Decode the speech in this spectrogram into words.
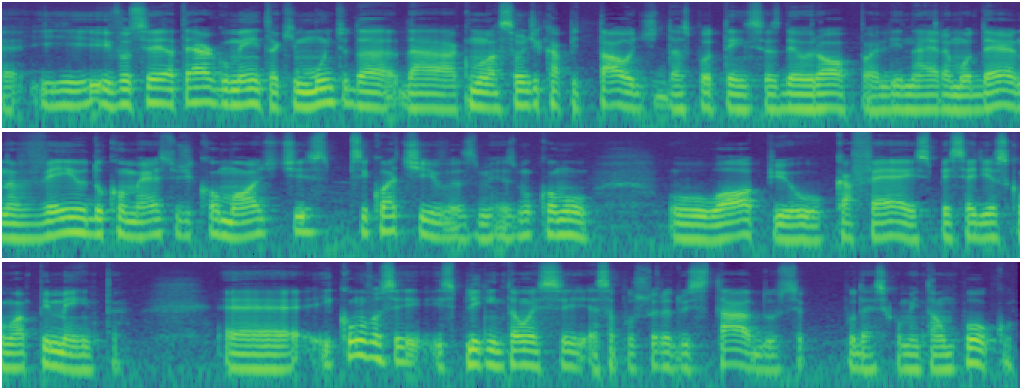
É, e, e, você até argumenta que muito da, da acumulação de capital de, das potências da Europa ali na era moderna veio do comércio de commodities psicoativas, mesmo como o ópio, o café, especiarias como a pimenta. É, e como você explica então esse, essa postura do Estado, se pudesse comentar um pouco,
